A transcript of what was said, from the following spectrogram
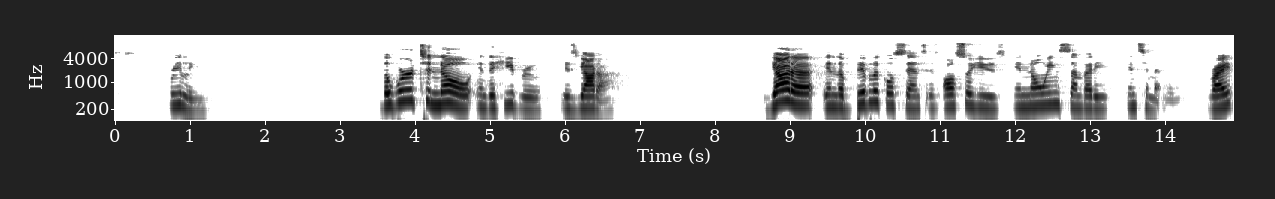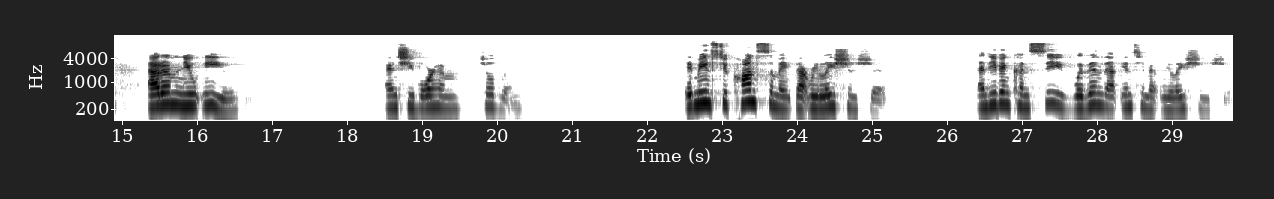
freely. The word to know in the Hebrew is yada. Yada, in the biblical sense, is also used in knowing somebody intimately, right? Adam knew Eve, and she bore him children. It means to consummate that relationship and even conceive within that intimate relationship.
